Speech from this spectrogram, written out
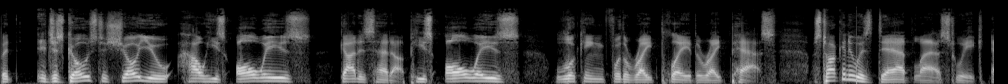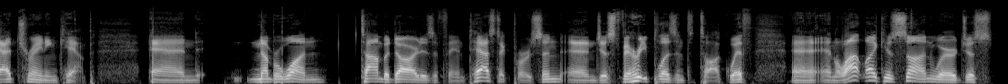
but it just goes to show you how he's always got his head up. He's always looking for the right play, the right pass. Was talking to his dad last week at training camp, and number one, Tom Bedard is a fantastic person and just very pleasant to talk with, and, and a lot like his son, where just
